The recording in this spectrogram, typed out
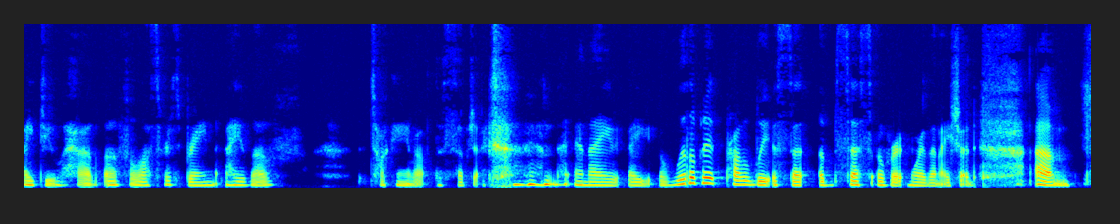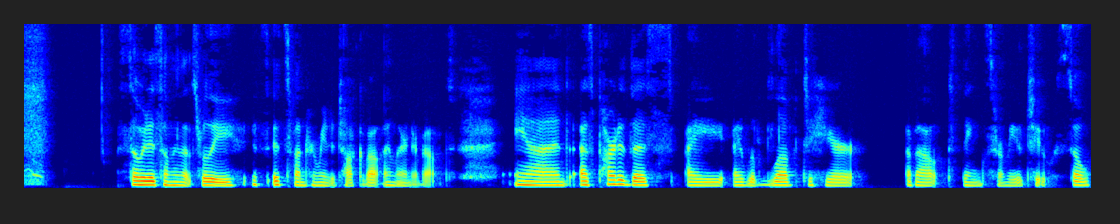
I do have a philosopher's brain. I love talking about this subject, and, and I, I a little bit probably obsess over it more than I should. Um, so it is something that's really it's it's fun for me to talk about and learn about. And as part of this, I I would love to hear about things from you too. So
